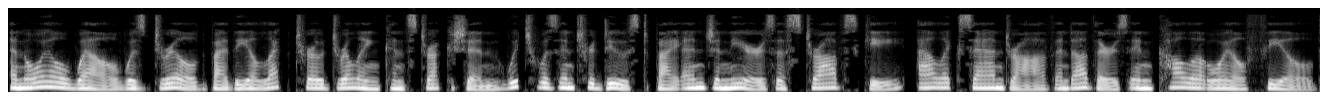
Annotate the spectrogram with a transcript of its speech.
an oil well was drilled by the electro-drilling construction which was introduced by engineers Ostrovsky, Alexandrov and others in Kala oil field.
